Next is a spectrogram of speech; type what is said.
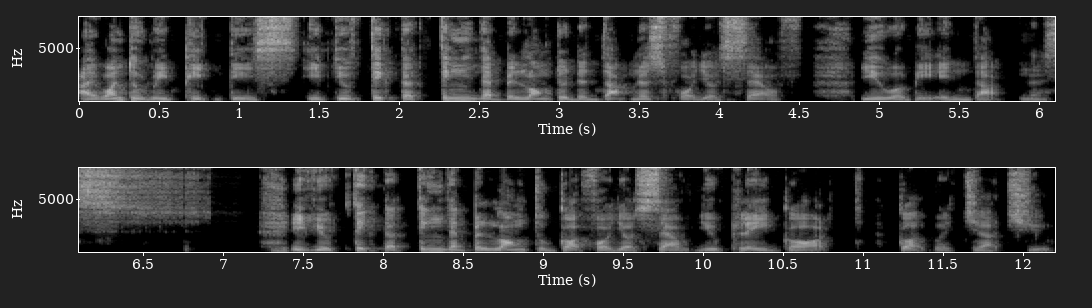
I want to repeat this. If you take the things that belong to the darkness for yourself, you will be in darkness. If you take the thing that belong to God for yourself, you play God, God will judge you.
